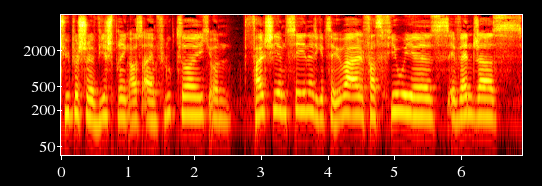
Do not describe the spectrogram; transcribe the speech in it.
typische Wir springen aus einem Flugzeug und Fallschirmszene, die gibt's ja überall, Fast Furious, Avengers,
